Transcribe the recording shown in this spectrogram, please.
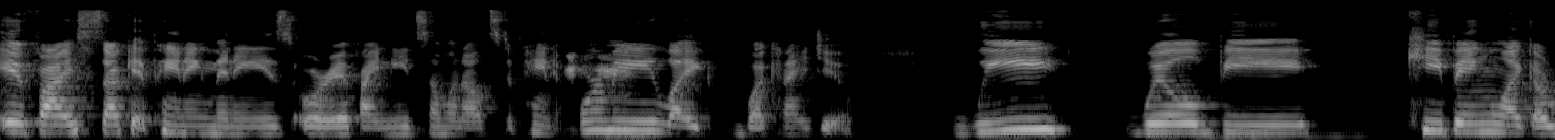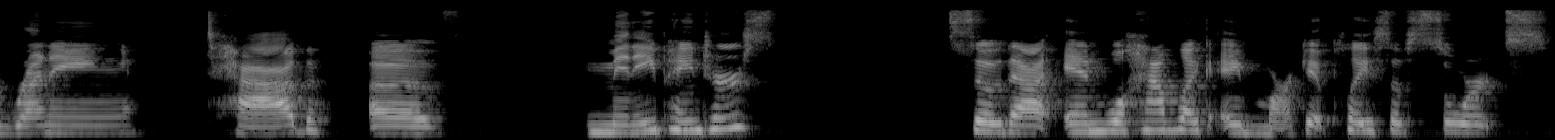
if I suck at painting minis or if I need someone else to paint it for me, like what can I do? We will be keeping like a running tab of mini painters so that and we'll have like a marketplace of sorts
